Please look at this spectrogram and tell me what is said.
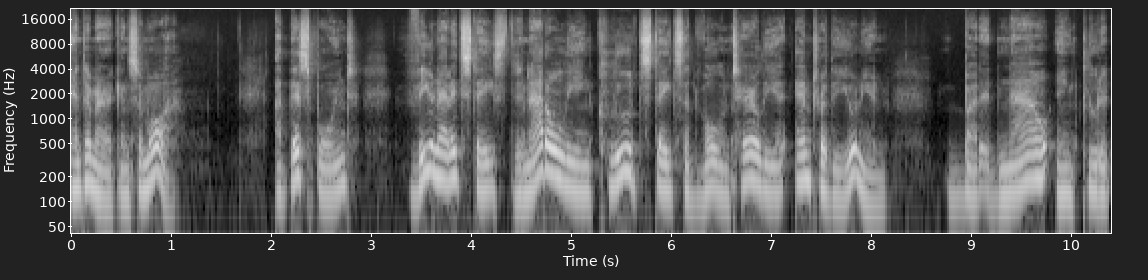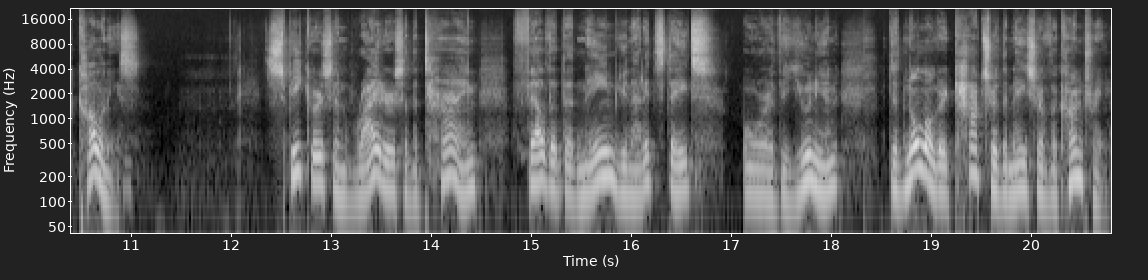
and American Samoa. At this point, the United States did not only include states that voluntarily entered the Union, but it now included colonies. Speakers and writers at the time felt that the name United States or the Union did no longer capture the nature of the country.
